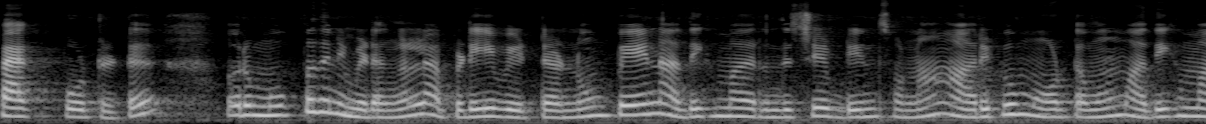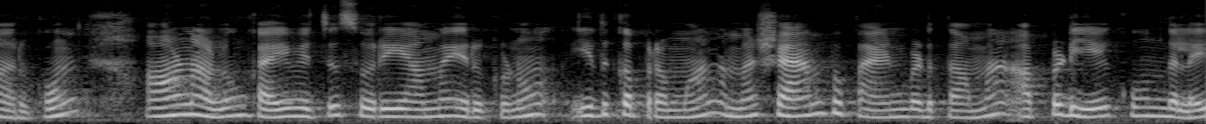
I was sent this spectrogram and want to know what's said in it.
பேக் போட்டுட்டு ஒரு முப்பது நிமிடங்கள் அப்படியே விட்டணும். பேன் அதிகமாக இருந்துச்சு அப்படின்னு சொன்னால் அரிப்பும் ஓட்டமும் அதிகமாக இருக்கும். ஆனாலும் கை வச்சு சொரியாமல் இருக்கணும். இதுக்கப்புறமா நம்ம ஷாம்பு பயன்படுத்தாமல் அப்படியே கூந்தலை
